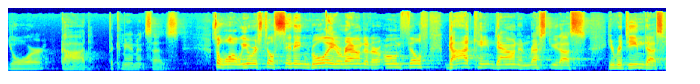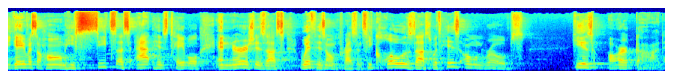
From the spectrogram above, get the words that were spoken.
your God, the commandment says. So while we were still sinning, rolling around in our own filth, God came down and rescued us. He redeemed us. He gave us a home. He seats us at his table and nourishes us with his own presence. He clothes us with his own robes. He is our God.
